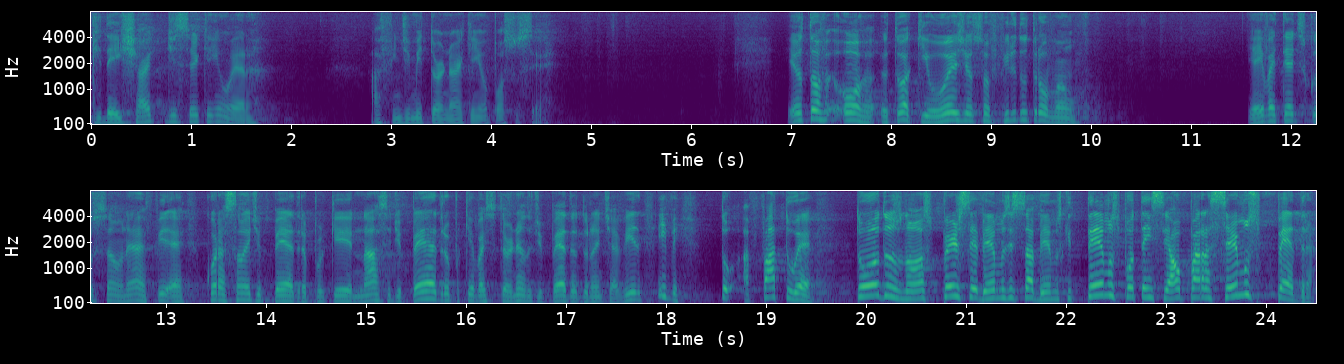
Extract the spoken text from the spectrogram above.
de deixar de ser quem eu era, a fim de me tornar quem eu posso ser. Eu tô, oh, eu tô aqui hoje, eu sou filho do trovão. E aí vai ter a discussão, né? É, coração é de pedra porque nasce de pedra ou porque vai se tornando de pedra durante a vida. Enfim, to, fato é, todos nós percebemos e sabemos que temos potencial para sermos pedra.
